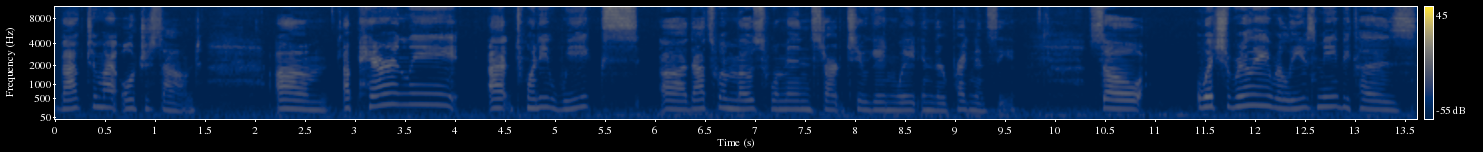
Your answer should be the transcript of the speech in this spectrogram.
Back to my ultrasound. Um, apparently, at 20 weeks, uh, that's when most women start to gain weight in their pregnancy. So, which really relieves me because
